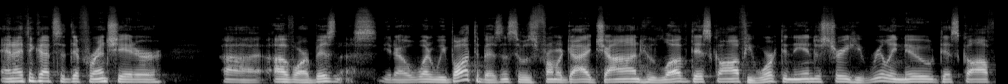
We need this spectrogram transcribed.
and I think that's a differentiator uh, of our business. You know, when we bought the business, it was from a guy, John, who loved disc golf. He worked in the industry. He really knew disc golf.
